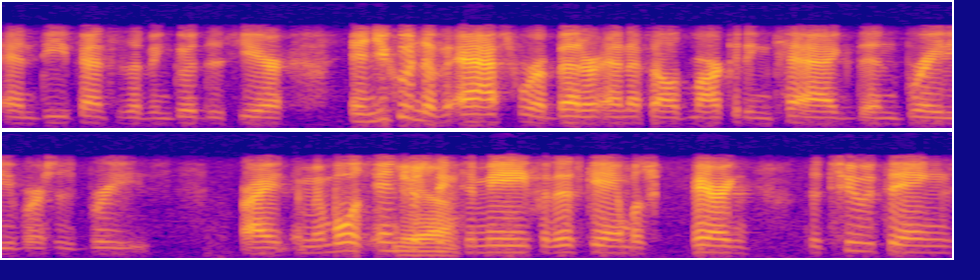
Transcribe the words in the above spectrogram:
and defenses have been good this year, and you couldn't have asked for a better NFL marketing tag than Brady versus Brees, right? I mean, what was interesting yeah. to me for this game was comparing the two things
